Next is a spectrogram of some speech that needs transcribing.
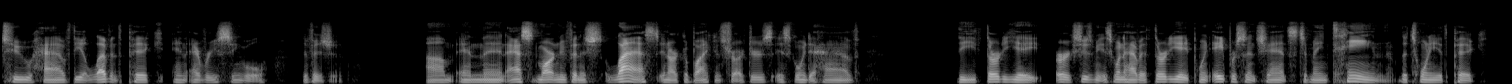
to have the 11th pick in every single division. Um, and then Aston Martin, who finished last in our combined constructors, is going to have the 38, or excuse me, is going to have a 38.8% chance to maintain the 20th pick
